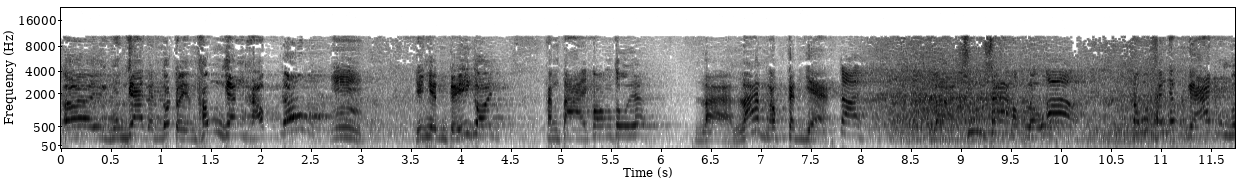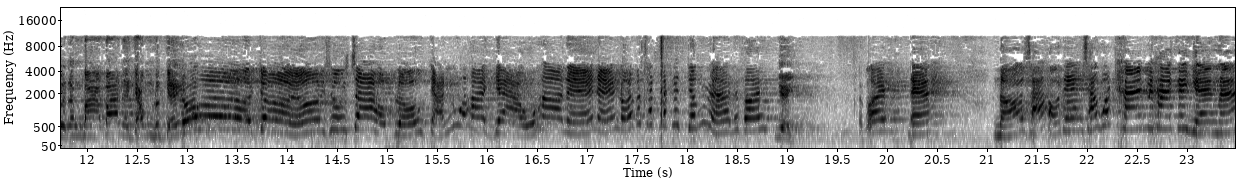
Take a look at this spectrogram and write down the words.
ờ, một gia đình có truyền thống văn học. Đúng. Ừ. chị nhìn kỹ coi. Thằng tài con tôi á là lá ngọc cành vàng. Trời. Là xuân xa học lũ ờ đâu có thể nhập gả cho một người đàn bà ba đời chồng được chị Ôi, trời ơi xuân xa học lượng chảnh quá ha giàu quá ha. Nè nè nói có sách sách cái trứng nè để coi. Gì? Để coi nè. Nợ xã hội đen xã quách 22 cây vàng nè.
